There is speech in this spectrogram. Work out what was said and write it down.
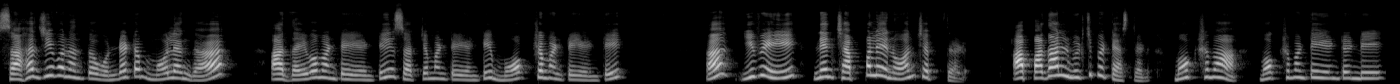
సహజీవనంతో ఉండటం మూలంగా ఆ దైవం అంటే ఏంటి సత్యం అంటే ఏంటి మోక్షం అంటే ఏంటి ఇవి నేను చెప్పలేను అని చెప్తాడు. ఆ పదాలను విడిచిపెట్టేస్తాడు. మోక్షమా? మోక్షం అంటే ఏంటండి?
